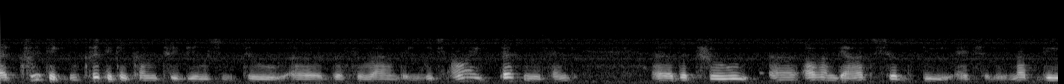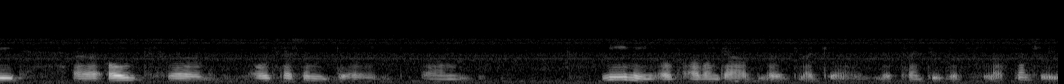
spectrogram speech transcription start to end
A critic, critical contribution to uh, the surrounding, which I personally think uh, the true uh, avant-garde should be actually, not the uh, old, uh, old-fashioned uh, um, meaning of avant-garde, like, like the 20s of last century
